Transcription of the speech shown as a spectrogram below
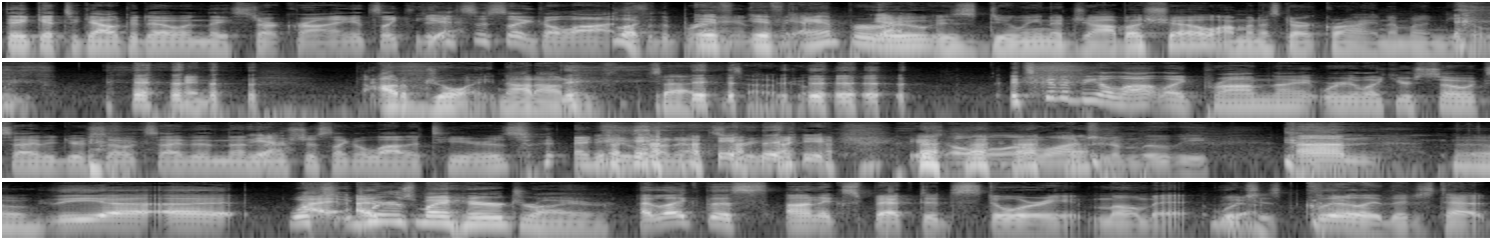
they get to Gal Gadot and they start crying. It's like Yeah. it's just like a lot Look, for the brain. if if Yeah. Aunt Beru is doing a Jabba show, I'm gonna start crying. I'm gonna need to leave, and out of joy, not out of sadness, out of joy. it's gonna be a lot like prom night, where you're like you're so excited, you're so excited, and then Yeah. there's just like a lot of tears, and you run out screaming. Here's Home Alone watching a movie. Um, Oh. the uh, uh, What's I, I- where's my hair dryer? I like this unexpected story moment, which Yeah. is clearly they just had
